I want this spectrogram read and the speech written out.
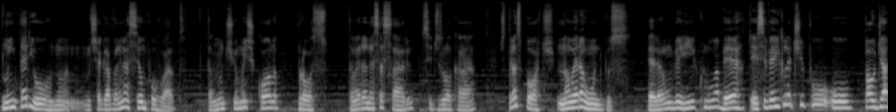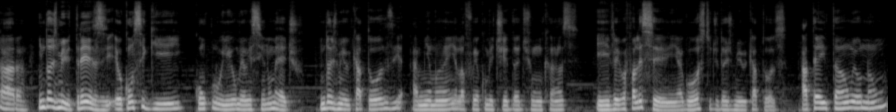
no interior, não, não chegava nem a ser um povoado. Então não tinha uma escola próxima. Então era necessário se deslocar de transporte. Não era ônibus, era um veículo aberto. Esse veículo é tipo o pau de arara. Em 2013, eu consegui concluir o meu ensino médio. Em 2014, a minha mãe ela foi acometida de um câncer e veio a falecer em agosto de 2014. Até então eu não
